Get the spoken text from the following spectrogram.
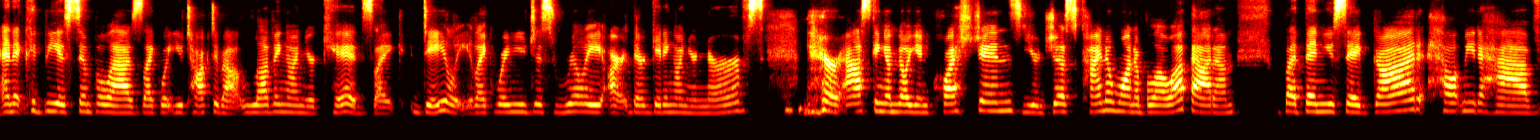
And it mm-hmm. could be as simple as like what you talked about loving on your kids like daily like when you just really are they're getting on your nerves they're asking a million questions you just kind of want to blow up at them but then you say god help me to have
